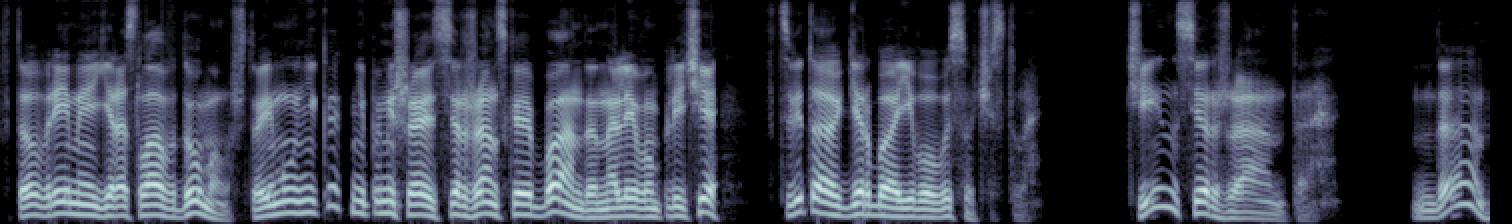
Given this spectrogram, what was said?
В то время Ярослав думал, что ему никак не помешает сержантская банда на левом плече в цветах герба его высочества. Чин сержанта. Да,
